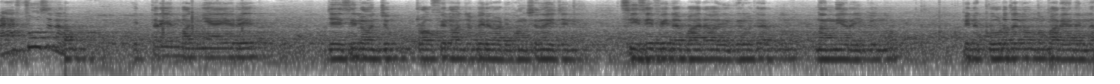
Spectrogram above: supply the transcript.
മാഫൂസിന് ഇത്രയും ഭംഗിയായ ഒരു ജെ സി ലോഞ്ചും ട്രോഫി ലോഞ്ചും പരിപാടി ഫംഗ്ഷൻ നയിച്ചതിന് സി സി എഫിന്റെ ഭാരവാഹികൾക്കും നന്ദി അറിയിക്കുന്നു. പിന്നെ കൂടുതലൊന്നും പറയാനില്ല.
